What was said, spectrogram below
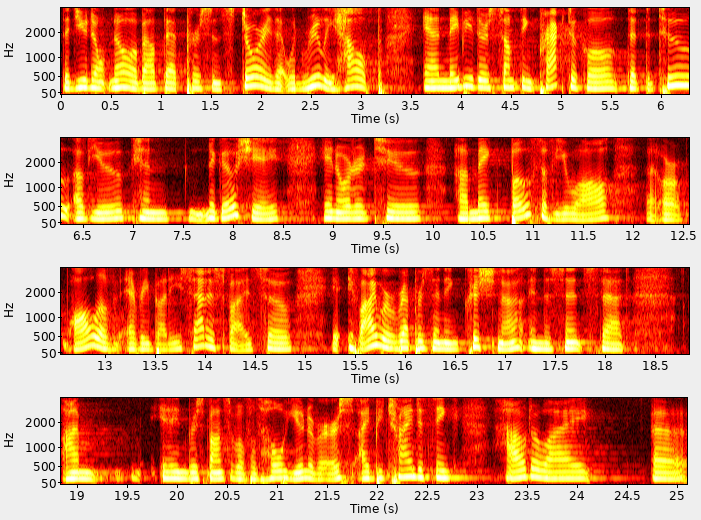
that you don't know about that person's story that would really help. And maybe there's something practical that the two of you can negotiate in order to uh, make both of you all, or all of everybody, satisfied. So if I were representing Krishna in the sense that I'm in responsible for the whole universe, I'd be trying to think, how do I uh,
